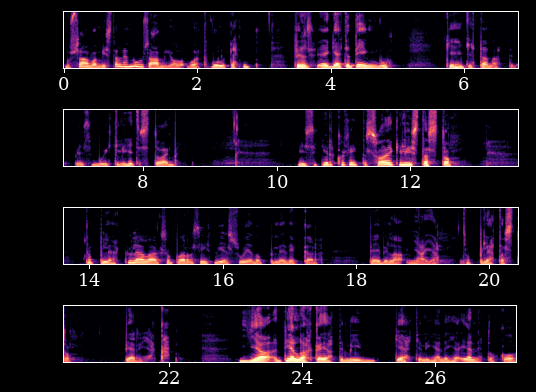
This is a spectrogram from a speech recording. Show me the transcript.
Mus saava mistä le nuu saami olla vuotta vulke. Ei kehtä timmu. Kehitä tanatte. Pesi muisteli heitä se toimi. Missä kirkko siitä soikilistasta. Toppele kylälaakso parsi viessu ja toppele dekkar päivillä ja toppele tästä perjäkää. Ja tiellahkajahtemi kähteli hänen ja ennen toko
